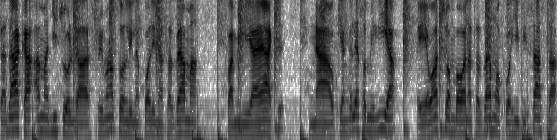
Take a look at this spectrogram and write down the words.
sadaka ama jicho la Freemason linakuwa linatazama familia yake, na ukiangalia familia e, watu ambao wanatazamwa kwa hivi sasa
